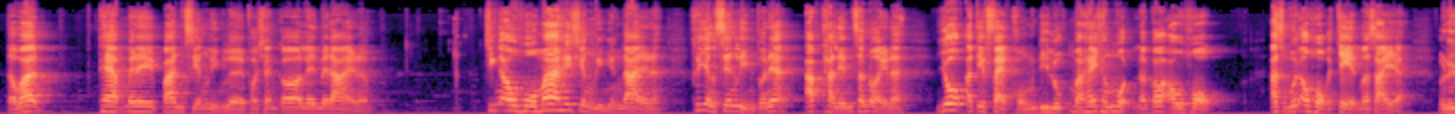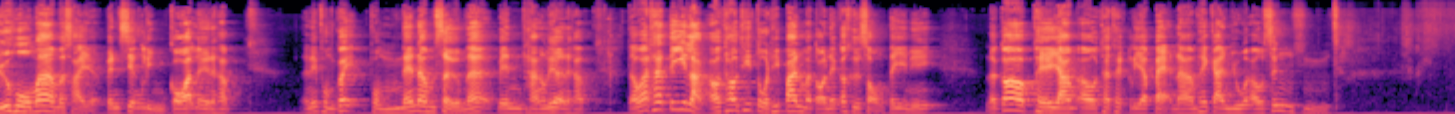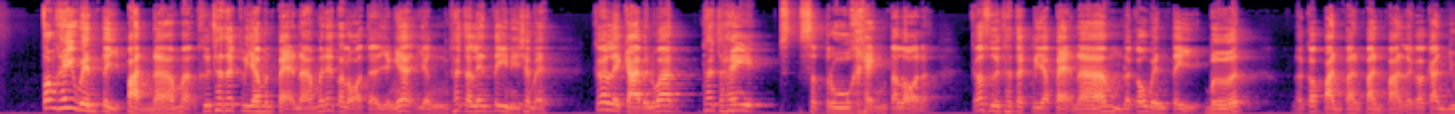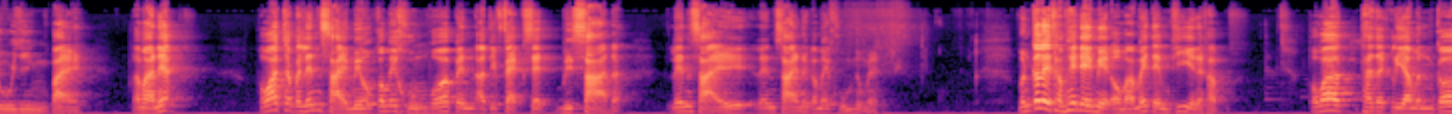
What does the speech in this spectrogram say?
แต่ว่าแทบไม่ได้ปั้นเสียงหลิงเลย เพราะฉันก็เล่นไม่ได้นะครับจริงเอาโฮมาให้เสียงหลิงยังได้เลยนะคืออย่างเสียงหลิงตัวเนี้ยอัพทาเลนต์ซะหน่อยนะ โยกอาร์ติแฟกต์ของดีลุกมาให้ทั้งหมด แล้วก็เอาหกอะสมมติเอาหกเจดมาใส่อะ หรือโฮมามาใส่อะ เป็นเสียงหลิงกอสเลยนะครับ อันนี้ผมก็ผมแนะนำเสริมนะ เป็นทางเลือกนะครับ แต่ว่าถ้าตีหลักเอาเท่าที่ตัวที่ปั้นมาตอนนี้ก็คือ 2 ตีนี้ แล้วก็พยายามเอาทาทาเกลียแปะน้ำให้การยูเอาซึ่งต้องให้เวนติปั่นน้ำอะ คือถ้าจะเกลียมันแปะน้ำไม่ได้ตลอดแต่อย่างเงี้ย อย่างถ้าจะเล่นตีนี้ใช่ไหม ก็เลยกลายเป็นว่าถ้าจะให้ศัตรูแข็งตลอดอะ ก็คือถ้าจะเกียแปะน้ำแล้วก็เวนติเบิร์ดแล้วก็ปั่นปั่นปั่นปั่นแล้วก็การยูยิงไป ประมาณเนี้ยเพราะว่าจะไปเล่นสายเมลก็ไม่คุ้ม เพราะว่าเป็นอาร์ติแฟกต์เซตบลิซาร์ดอะเล่นสายเล่นสายนั้นก็ไม่คุ้มถูกไหมมันก็เลยทำให้เดเมจออกมาไม่เต็มที่นะครับ เพราะว่าทาตาเกียมันก็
